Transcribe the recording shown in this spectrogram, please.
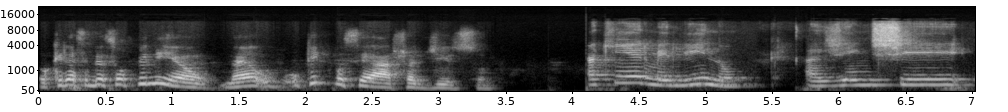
Eu queria saber a sua opinião, né? O, o que, que você acha disso? aqui em Ermelino, a gente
